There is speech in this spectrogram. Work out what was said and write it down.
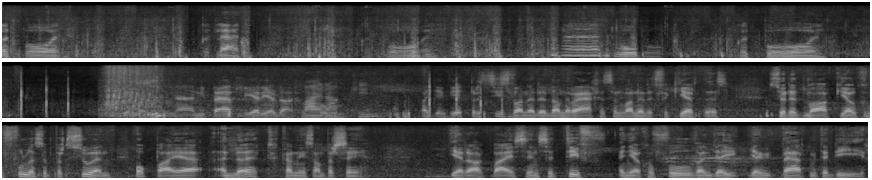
Good boy. Good lad. Good boy. And walk. Good boy. En die perd leer jou daai Baie dankie. Want jy weet presies wanneer dit dan reg is en wanneer dit verkeerd is. So dit maak jou gevoel as 'n persoon ook baie alert, kan mens amper sê. Jy raak baie sensitief in jou gevoel want jy jy werk met 'n die dier.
